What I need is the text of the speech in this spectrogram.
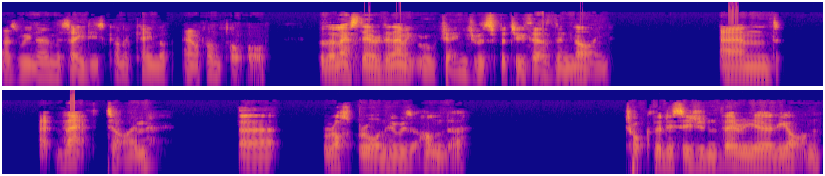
as we know, Mercedes kind of came up out on top of. But the last aerodynamic rule change was for 2009, and at that time, uh, Ross Brawn, who was at Honda, took the decision very early on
